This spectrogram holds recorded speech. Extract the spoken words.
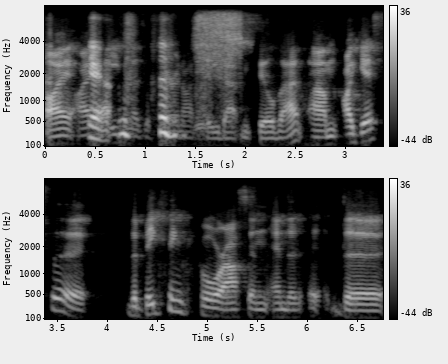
I, I yeah. even as a parent, I see that and feel that. Um, I guess the the big thing for us and and the the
